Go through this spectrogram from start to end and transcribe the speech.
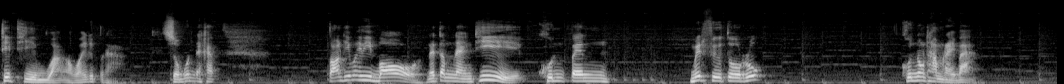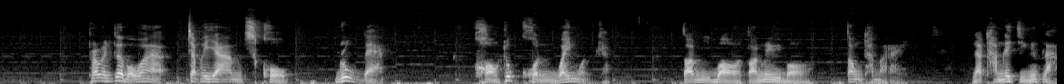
ที่ทีมวางเอาไว้หรือเปล่า สมมตินะครับ ตอนที่ไม่มีบอลในตำแหน่งที่คุณเป็นมิดฟิลด์ตัวรุก คุณต้องทำอะไรบ้างเพราะเวนเกอร์บอกว่าจะพยายามสโคปรูปแบบของทุกคนไว้หมดครับ ตอนมีบอลตอนไม่มีบอลต้องทำอะไร แล้วทำได้จริงหรือเปล่า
